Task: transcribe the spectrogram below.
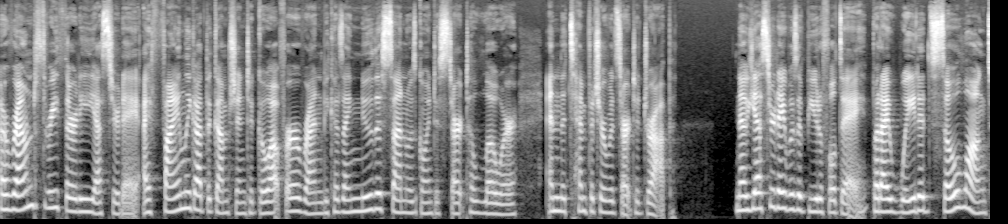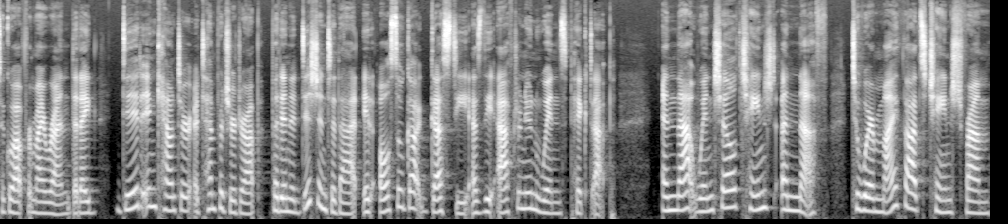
Around 3:30 yesterday, I finally got the gumption to go out for a run because I knew the sun was going to start to lower and the temperature would start to drop. Now, yesterday was a beautiful day, but I waited so long to go out for my run that I did encounter a temperature drop, but in addition to that, it also got gusty as the afternoon winds picked up. And that wind chill changed enough to where my thoughts changed from,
